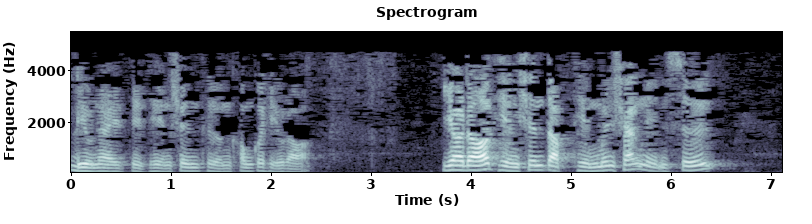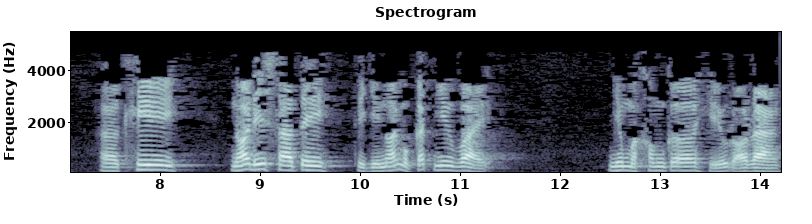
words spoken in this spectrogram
điều này thì thiền sinh thường không có hiểu rõ. Do đó thiền sinh tập thiền minh sát niệm xứ à, khi nói đến sati thì chỉ nói một cách như vậy nhưng mà không có hiểu rõ ràng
